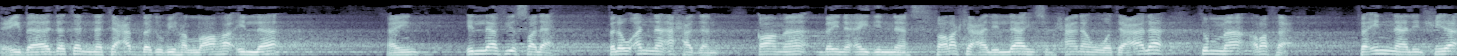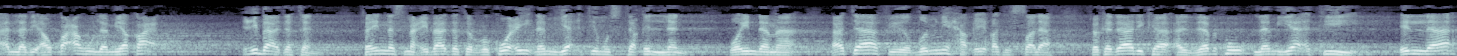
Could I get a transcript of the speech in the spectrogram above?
عبادة نتعبد بها الله إلا أين؟ إلا في صلاة. فلو أن أحدا قام بين أيدي الناس فركع لله سبحانه وتعالى ثم رفع. فإن الانحناء الذي أوقعه لم يقع عبادة. فإن اسم عبادة الركوع لم يأت مستقلا وإنما أتى في ضمن حقيقة الصلاة. فكذلك الذبح لم يأتي إلا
